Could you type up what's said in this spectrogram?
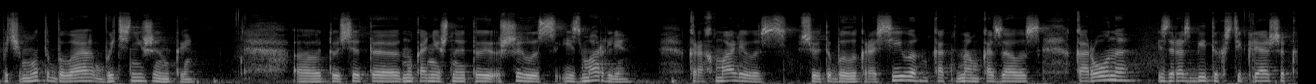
почему-то была быть снежинкой. Э, То есть это, ну, конечно, это шилось из марли, крахмалилось, все это было красиво, как нам казалось. Корона из разбитых стекляшек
